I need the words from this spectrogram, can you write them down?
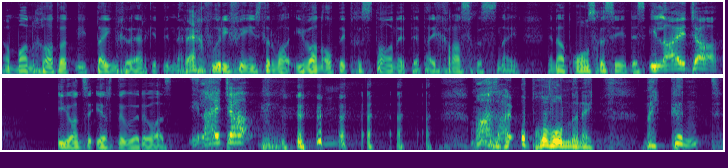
'n man gehad wat in die tuin gewerk het en reg voor die venster waar Ivan altyd gestaan het, het hy gras gesny en dan het ons gesê dis Elijah. Ivan se eerste woorde was Elijah. maar hy opgewondenheid. My kind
